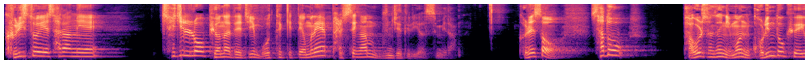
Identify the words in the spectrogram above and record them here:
그리스도의 사랑의 체질로 변화되지 못했기 때문에 발생한 문제들이었습니다. 그래서 사도 바울 선생님은 고린도 교회의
